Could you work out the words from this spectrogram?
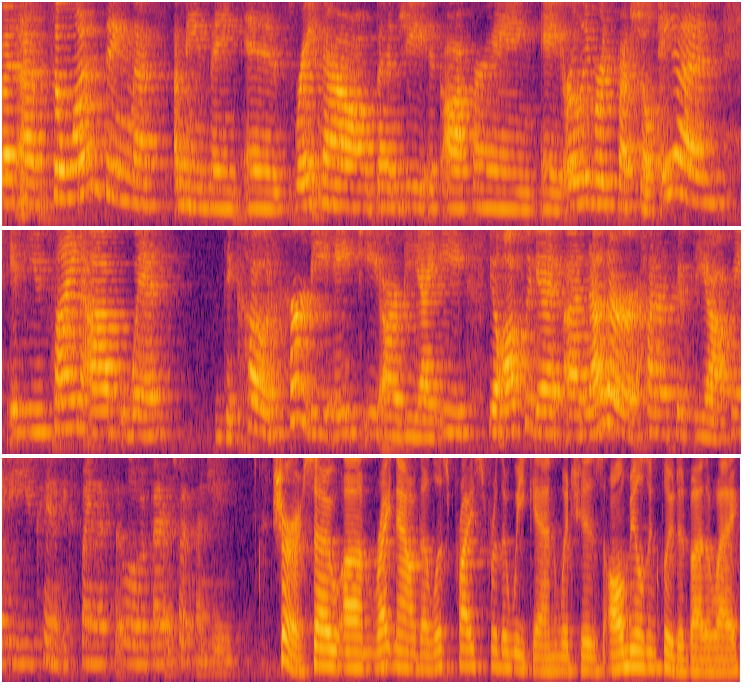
But um, so one thing that's amazing is right now Benji is offering a early bird special, and if you sign up with the code Herbie H E R B I E, you'll also get another 150 off. Maybe you can explain this a little bit better to us, Benji. Sure. So um, right now the list price for the weekend, which is all meals included, by the way,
